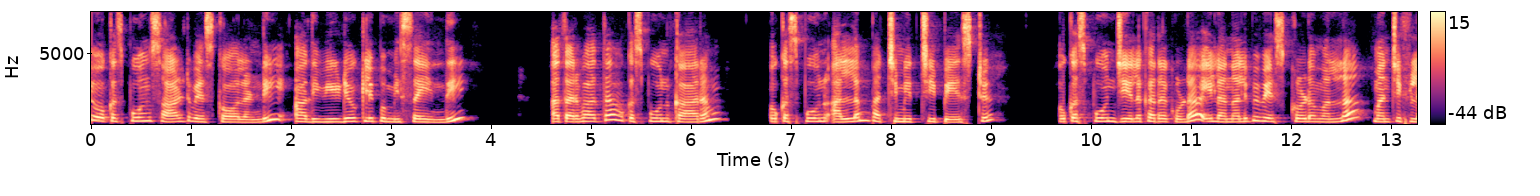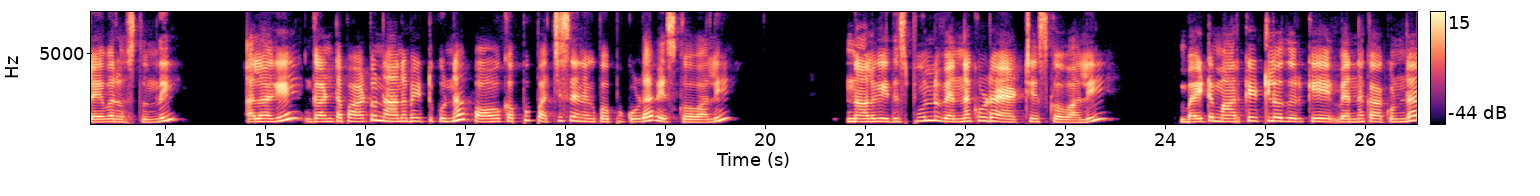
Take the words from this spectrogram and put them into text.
ఒక స్పూన్ సాల్ట్ వేసుకోవాలండి. అది వీడియో క్లిప్ మిస్ అయింది. ఆ తర్వాత ఒక స్పూన్ కారం ఒక స్పూన్ అల్లం పచ్చిమిర్చి పేస్ట్ ఒక స్పూన్ జీలకర్ర కూడా ఇలా నలిపి వేసుకోవడం వల్ల మంచి ఫ్లేవర్ వస్తుంది. అలాగే గంట పాటు నానబెట్టుకున్న పావు కప్పు పచ్చిశనగపప్పు కూడా వేసుకోవాలి. నాలుగైదు స్పూన్లు వెన్న కూడా యాడ్ చేసుకోవాలి. బయట మార్కెట్లో దొరికే వెన్న కాకుండా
